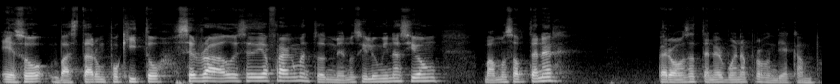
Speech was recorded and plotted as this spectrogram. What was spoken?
Eso va a estar un poquito cerrado ese diafragma, entonces menos iluminación vamos a obtener, pero vamos a tener buena profundidad de campo.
